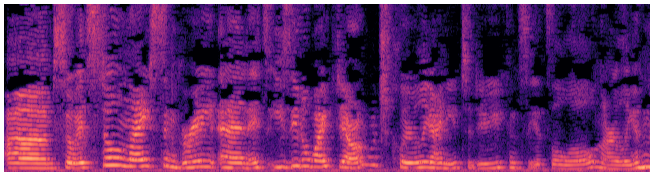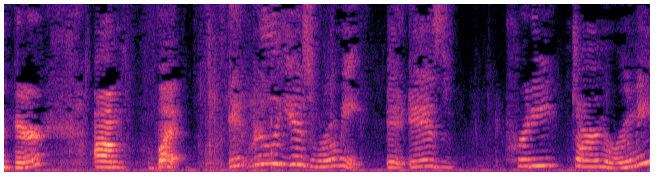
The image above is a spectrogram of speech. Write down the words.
Um, so it's still nice and great and it's easy to wipe down, which clearly I need to do. You can see it's a little gnarly in there. Um, but it really is roomy. It is pretty darn roomy.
